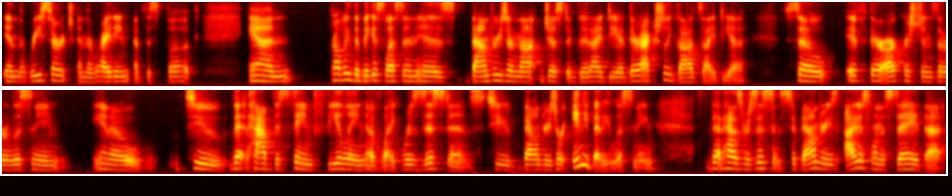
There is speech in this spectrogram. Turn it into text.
in the research and the writing of this book. And probably the biggest lesson is boundaries are not just a good idea, they're actually God's idea. So if there are Christians that are listening, you know, to that have the same feeling of like resistance to boundaries or anybody listening that has resistance to boundaries, I just want to say that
